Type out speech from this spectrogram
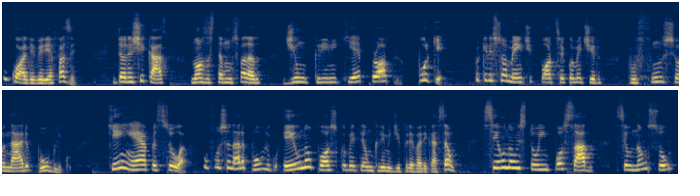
o qual ele deveria fazer. Então, neste caso, nós estamos falando de um crime que é próprio. Por quê? Porque ele somente pode ser cometido por funcionário público. Quem é a pessoa? O funcionário público. Eu não posso cometer um crime de prevaricação se eu não estou empossado, se eu não sou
